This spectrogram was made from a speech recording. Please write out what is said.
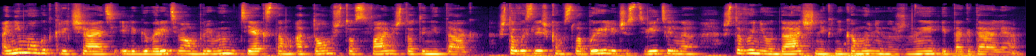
Они могут кричать или говорить вам прямым текстом о том, что с вами что-то не так что вы слишком слабы или чувствительны, что вы неудачник, никому не нужны и так далее.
